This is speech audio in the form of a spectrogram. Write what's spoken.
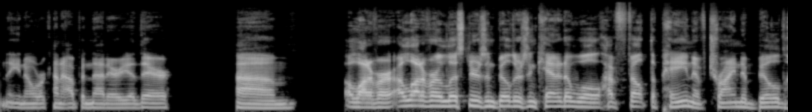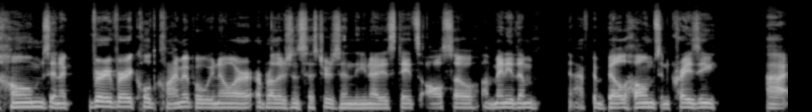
you know, we're kind of up in that area there. Um, a lot of our a lot of our listeners and builders in Canada will have felt the pain of trying to build homes in a very very cold climate. But we know our, our brothers and sisters in the United States also uh, many of them have to build homes in crazy uh,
